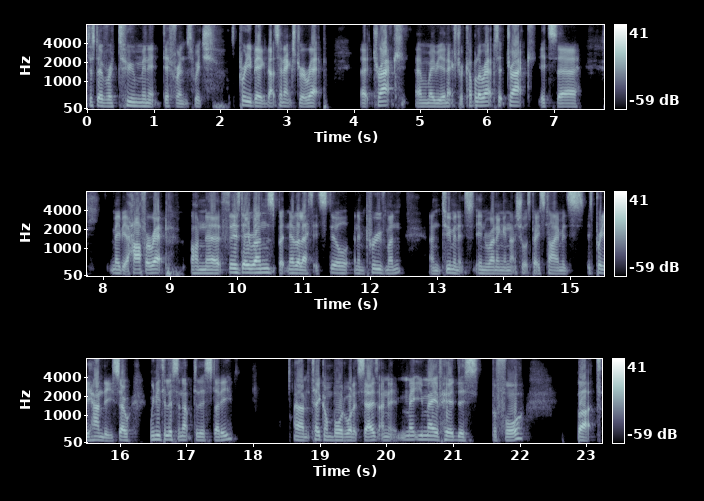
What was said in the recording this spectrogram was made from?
just over a two minute difference, which is pretty big. That's an extra rep at track, and maybe an extra couple of reps at track. It's uh, maybe a half a rep on uh, Thursday runs, but nevertheless, it's still an improvement. And two minutes in running in that short space time is is pretty handy. So we need to listen up to this study, um, take on board what it says, and it may, you may have heard this before, but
